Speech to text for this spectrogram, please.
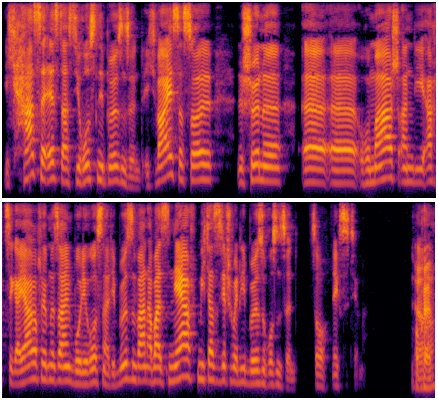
Ich hasse es, dass die Russen die Bösen sind. Ich weiß, das soll eine schöne äh, äh, Hommage an die 80er-Jahre-Filme sein, wo die Russen halt die Bösen waren, aber es nervt mich, dass es jetzt schon wieder die bösen Russen sind. So, nächstes Thema. Ja, Okay.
